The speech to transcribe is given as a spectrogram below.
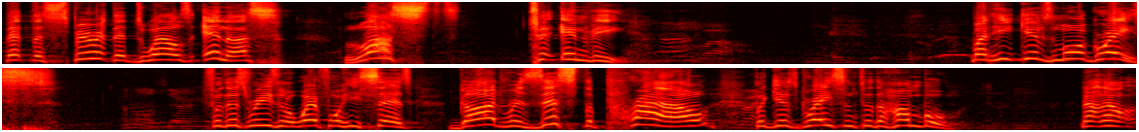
that the spirit that dwells in us lusts to envy? But he gives more grace. For this reason, or wherefore he says, God resists the proud, but gives grace unto the humble. Now, now,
